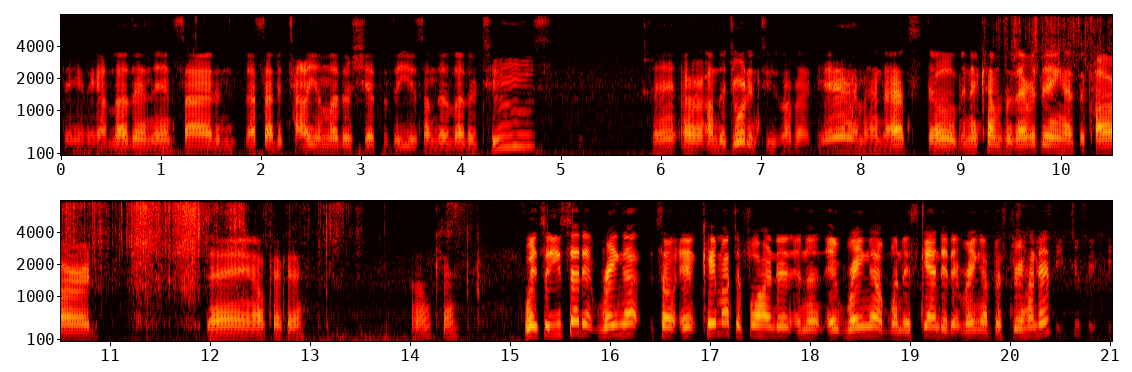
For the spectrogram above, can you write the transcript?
dang, they got leather in the inside, and that's that Italian leather shit that they use on the leather twos, Dang, or on the Jordan twos. My bad. Yeah, man, that's dope. And it comes with everything. Has the card. Dang. Okay. Okay. Okay. Wait, so you said it rang up? So it came out to 400, and then it rang up when they scanned it. It rang up as 300, 250.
